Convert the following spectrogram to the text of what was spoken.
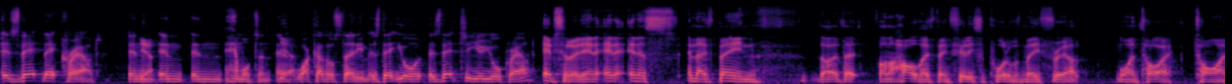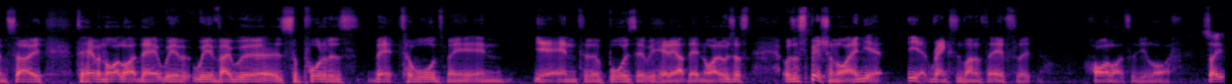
is that that crowd in Yeah. in, in Hamilton at Yeah. Waikato Stadium? Is that your is that to you your crowd? Absolutely, and, and, and it's and they've been on the whole they've been fairly supportive of me throughout my entire time. So to have a night like that where where they were as supportive as that towards me, and yeah, and to the boys that we had out that night, it was just it was a special night, and yeah, yeah, it ranks as one of the absolute highlights of your life. So,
